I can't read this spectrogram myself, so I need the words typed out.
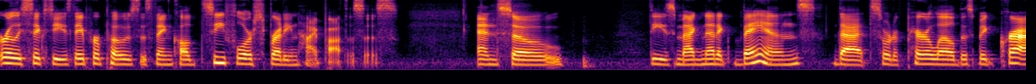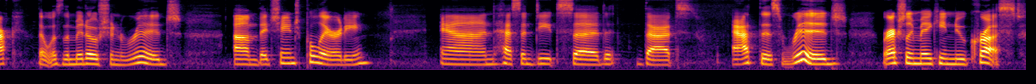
early 60s, they proposed this thing called seafloor spreading hypothesis. And so these magnetic bands that sort of paralleled this big crack that was the mid ocean ridge, um, they changed polarity. And Hess and Dietz said that at this ridge, we're actually making new crust.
